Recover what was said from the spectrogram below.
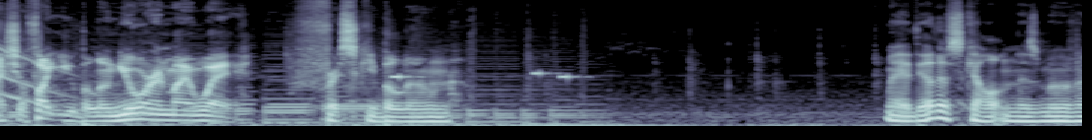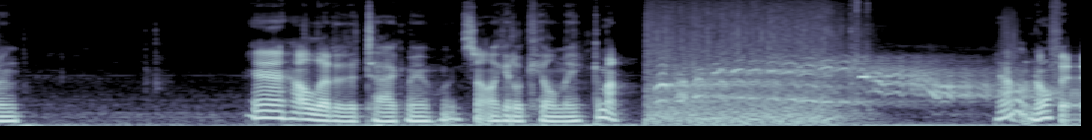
I shall fight you, Balloon. You are in my way. Frisky Balloon. Wait, the other skeleton is moving. Eh, I'll let it attack me. It's not like it'll kill me. Come on. I don't know if it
